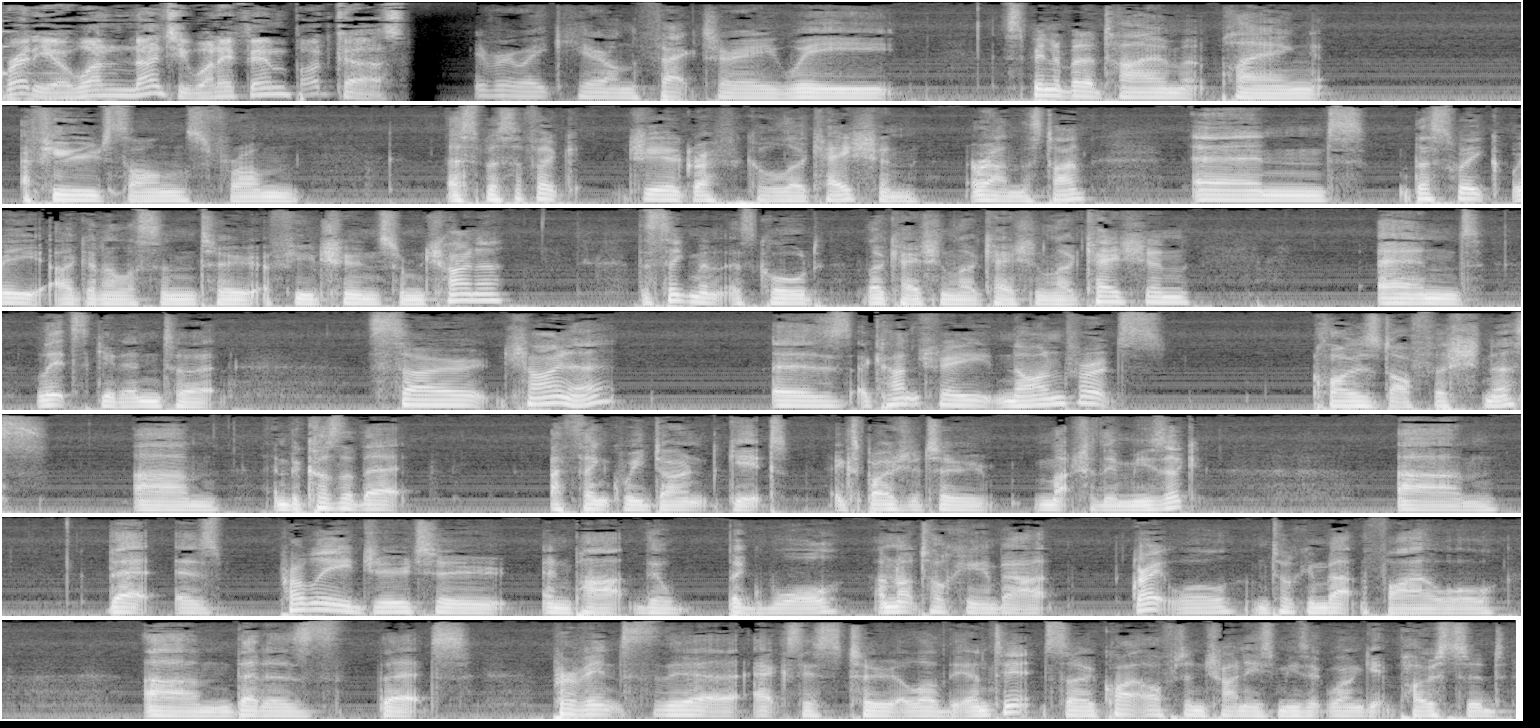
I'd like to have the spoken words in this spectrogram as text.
Radio 191 FM podcast. Every week here on the factory, we spend a bit of time playing a few songs from a specific geographical location around this time. And this week we are going to listen to a few tunes from China. The segment is called Location, Location, Location. And let's get into it. So, China is a country known for its closed offishness. Um, and because of that, I think we don't get exposure to much of their music. Um, that is probably due to, in part, the big wall. I'm not talking about Great Wall. I'm talking about the firewall. Um, that is that prevents their access to a lot of the internet. So quite often, Chinese music won't get posted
